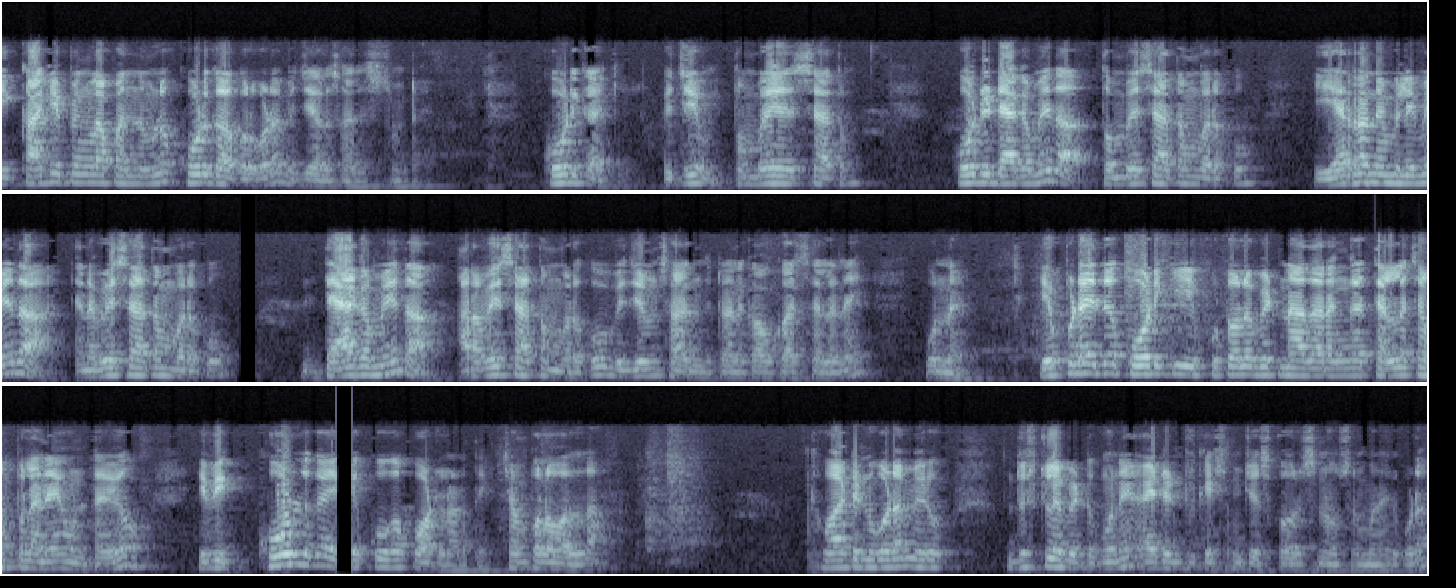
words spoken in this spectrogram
ఈ కాకి పింగళ పందెంలో కోడికాకులు కూడా విజయాలు సాధిస్తుంటాయి. కోడికాకి విజయం తొంభై ఐదు శాతం కోడి డాగ మీద తొంభై శాతం వరకు ఎర్ర నెమిలి మీద ఎనభై శాతం వరకు డాగ మీద అరవై శాతం వరకు విజయం సాధించడానికి అవకాశాలనే ఉన్నాయి. ఎప్పుడైతే కోడికి ఫోటోలో పెట్టిన ఆధారంగా తెల్ల చెంపలు అనేవి ఉంటాయో ఇవి కోల్డ్గా ఎక్కువగా పోట్లాడతాయి చెంపల వల్ల. వాటిని కూడా మీరు దృష్టిలో పెట్టుకుని ఐడెంటిఫికేషన్ చేసుకోవాల్సిన అవసరం అనేది కూడా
